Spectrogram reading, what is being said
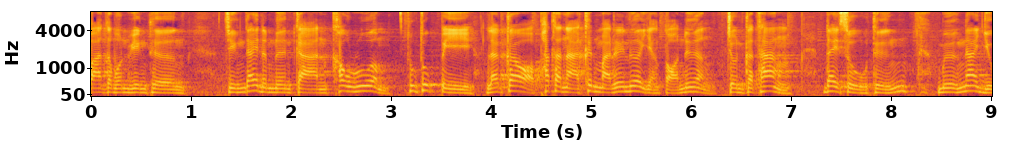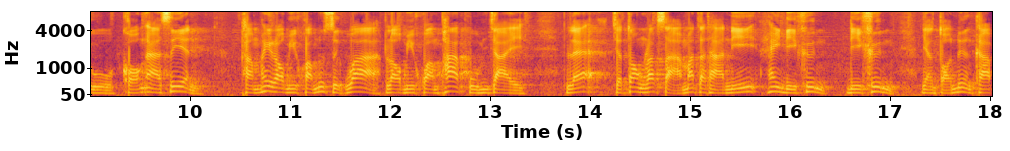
บาลตำบลเวียงเทิง จึงได้ดำเนินการเข้าร่วมทุกๆปี แล้วก็พัฒนาขึ้นมาเรื่อยๆ อย่างต่อเนื่อง จนกระทั่งได้สู่ถึงเมืองหน่าอยู่ของอาเซียนทำให้เรามีความรู้สึกว่าเรามีความภาคภูมิใจ และจะต้องรักษามาตรฐานนี้ให้ดีขึ้นดีขึ้นอย่างต่อเนื่องครับ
